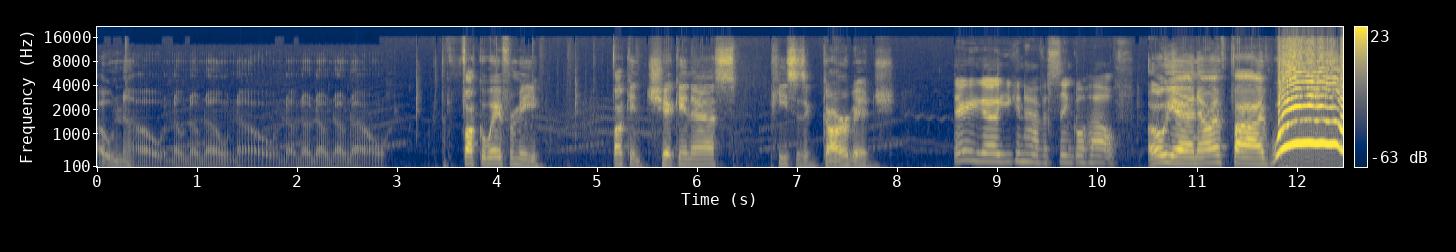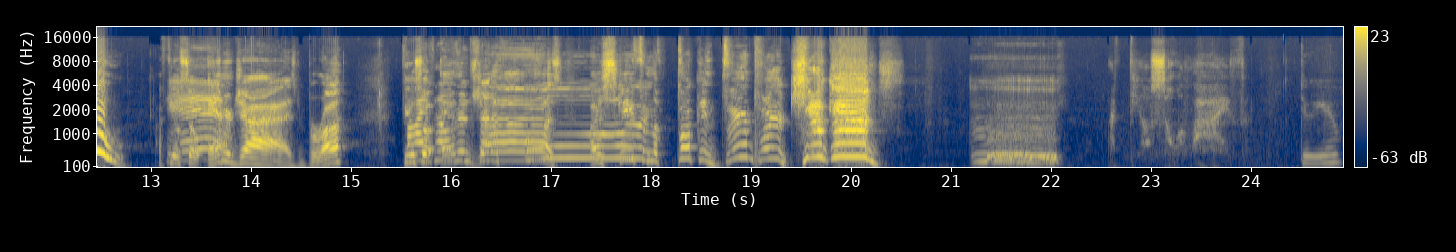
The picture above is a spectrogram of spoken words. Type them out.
Oh no, no, no, no, no, no, no, no, no, no. Get the fuck away from me. Fucking chicken ass pieces of garbage. There you go. You can have a single health. Oh yeah, now I'm five. Woo! I feel so energized, bruh. Feel so Five of energized. I escaped from the fucking vampire chickens. Mm. So alive. Do you?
